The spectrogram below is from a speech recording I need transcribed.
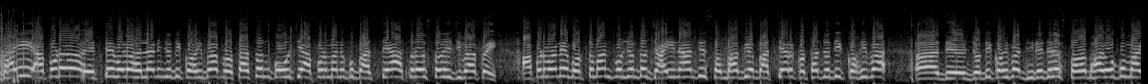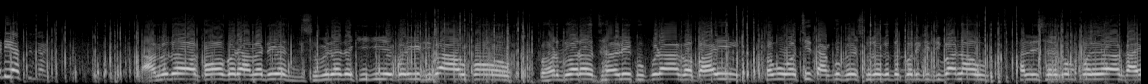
भाई आपत बेलानी कह प्रशासन कौन आपण मानक बात्या आश्रयस्थल जीप आपण मैंने वर्तमान पर्यटन जाइ संभाव्य बात्यार कथा जदि कह जदि कह धीरे धीरे स्थल भाग को माड़ आस ଆମେ ତ କଣ କରିବା ଆମେ ଟିକେ ସୁବିଧା ଦେଖିକି ଇଏ କରିକି ଯିବା ଆଉ କଣ ଘର ଦ୍ୱାର ଛେଳି କୁକୁଡ଼ା ଗାଈ ସବୁ ଅଛି ତାଙ୍କୁ ଫେର ସୁରକ୍ଷିତ କରିକି ଯିବା ନା ଆଉ ଖାଲି ସେରକମ ପଳେଇବା ଗାଈ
